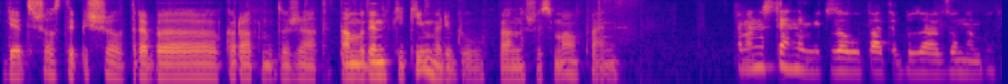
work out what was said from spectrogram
Дід шостий пішов, треба акуратно дожати. Там один в кікімері був, певно, щось мав, файне. Та ми не встигнемо їх залутати, бо зараз зона буде.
